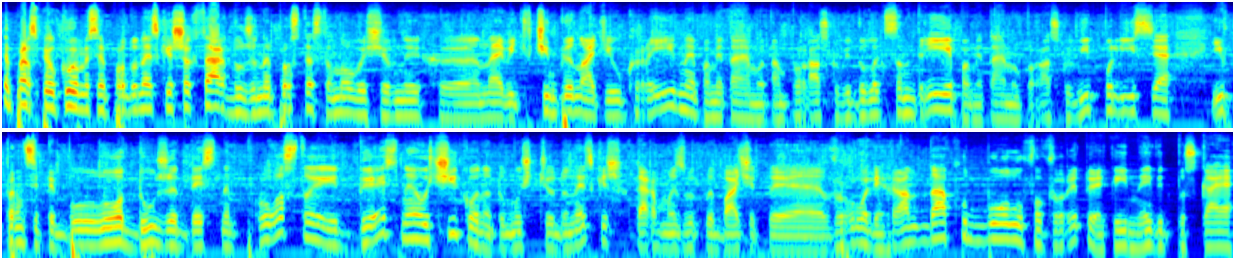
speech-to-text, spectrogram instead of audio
Тепер спілкуємося про Донецький Шахтар. Дуже непросте становище в них е, навіть в чемпіонаті України. Пам'ятаємо там поразку від Олександрії, пам'ятаємо поразку від Полісся. І в принципі було дуже десь непросто і десь неочікувано, тому що Донецький Шахтар ми звикли бачити в ролі гранда футболу, фавориту, який не відпускає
